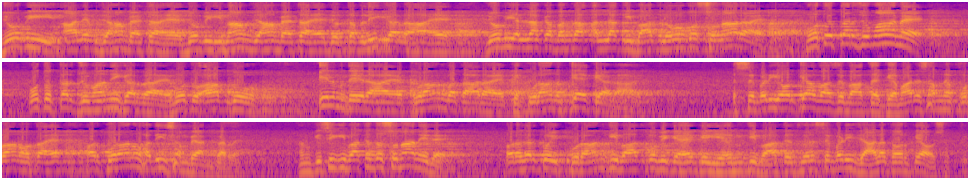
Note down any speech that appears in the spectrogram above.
जो भी आलिम जहाँ बैठा है, जो भी इमाम जहाँ बैठा है, जो तबलीग कर रहा है, जो भी अल्लाह का बंदा अल्लाह की बात लोगों को सुना रहा है, वो तो तर्जुमान है। वो तो तर्जुमानी कर रहा है। वो तो आपको इल्म दे रहा है, कुरान बता रहा है कि कुरान कह क्या रहा है। इससे बड़ी और क्या वाज बात है कि हमारे सामने कुरान होता है और कुरान और हदीस हम बयान कर रहे हैं। हम किसी की बातें तो सुना नहीं रहे। और अगर कोई कुरान की बात को भी कहे कि ये उनकी बात है तो इससे बड़ी जहालत और क्या हो सकती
